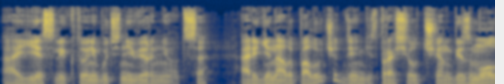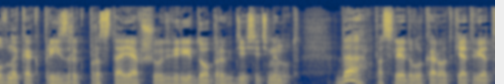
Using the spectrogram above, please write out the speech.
«А если кто-нибудь не вернется, оригиналы получат деньги?» – спросил Чен безмолвно, как призрак, простоявший у двери добрых десять минут. «Да», – последовал короткий ответ,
